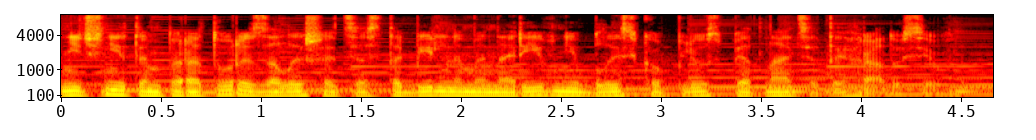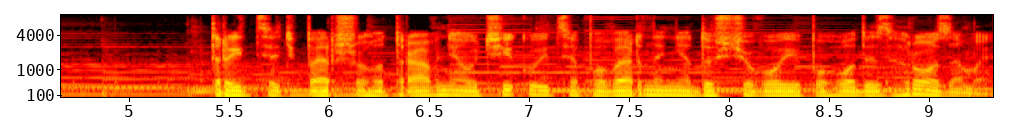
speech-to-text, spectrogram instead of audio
Нічні температури залишаться стабільними на рівні близько плюс 15 градусів. 31 травня очікується повернення дощової погоди з грозами,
